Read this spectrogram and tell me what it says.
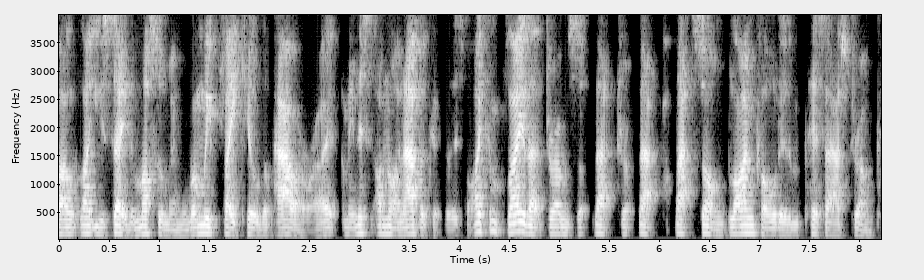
well, like you say, the muscle memory. When we play "Kill the Power," right? I mean, this I'm not an advocate for this, but I can play that drums that that that song blindfolded and piss ass drunk.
